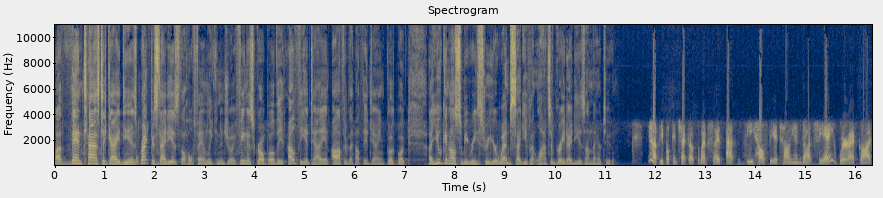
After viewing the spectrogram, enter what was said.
Uh, fantastic ideas, breakfast ideas the whole family can enjoy. Fina Scroppo, the healthy Italian author of the Healthy Italian Cookbook. Uh, you can also be reached through your website. You've got lots of great ideas on there too yeah, people can check out the website at thehealthyitalian.ca, where I've got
